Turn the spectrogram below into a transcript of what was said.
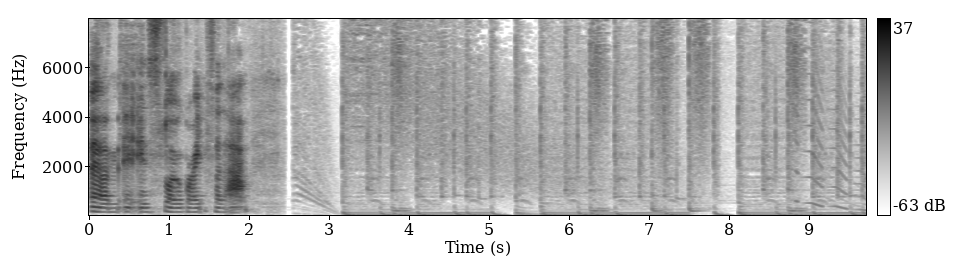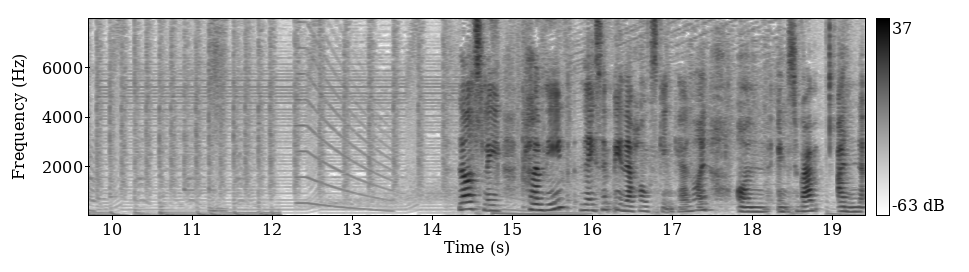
um, it is so great for that. Lastly, Claviv, they sent me their whole skincare line on Instagram and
